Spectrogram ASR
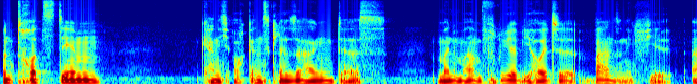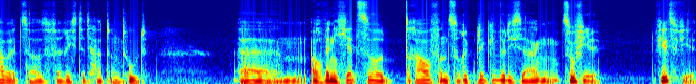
und trotzdem kann ich auch ganz klar sagen, dass meine Mom früher wie heute wahnsinnig viel Arbeit zu Hause verrichtet hat und tut. Ähm, auch wenn ich jetzt so drauf und zurückblicke, würde ich sagen, zu viel. Viel zu viel.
